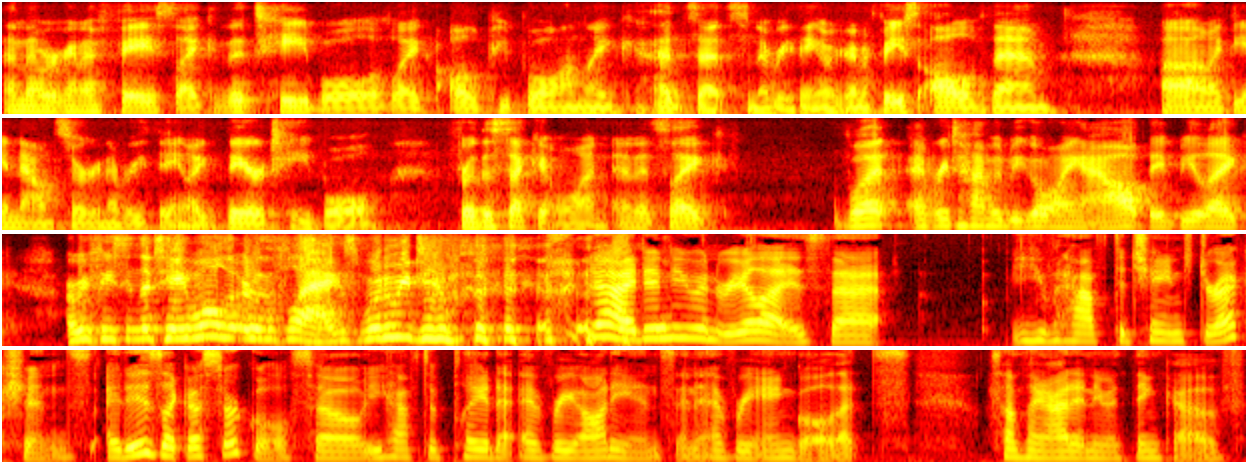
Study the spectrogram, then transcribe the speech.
And then we're going to face like the table of like all the people on like headsets and everything. We're going to face all of them um, like the announcer and everything like their table for the second one. And it's like what? Every time we'd be going out they'd be like are we facing the table or the flags? What do we do? Yeah i didn't even realize that you would have to change directions it is like a circle so you have to play to every audience and every angle that's something I didn't even think of.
